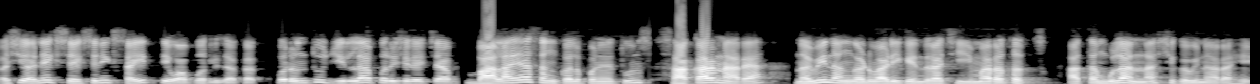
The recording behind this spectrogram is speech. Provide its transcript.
अशी अनेक शैक्षणिक साहित्य वापरली जातात. परंतु जिल्हा परिषदेच्या बाला या संकल्पनेतून साकारणाऱ्या नवीन अंगणवाडी केंद्राची इमारतच आता मुलांना शिकविणार आहे.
